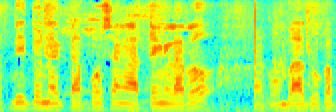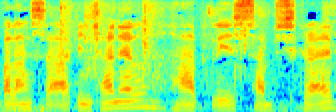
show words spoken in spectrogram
At dito nagtapos ang ating laro. Ah, Kung bago ka pa lang sa akin channel, ah, please subscribe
